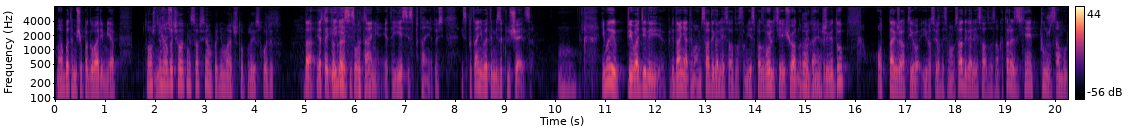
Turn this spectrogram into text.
Мы об этом еще поговорим. Я, Потому что иногда хочу. человек не совсем понимает, что происходит. Да, Если это и есть ситуация. испытание. Это и есть испытание. То есть испытание в этом и заключается. Мгм. И мы приводили предание от имама Садыга. Если позволите, я еще одно Да, предание конечно. приведу. Вот также от его, его светлости имама Садыга, которое разъясняет ту же самую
